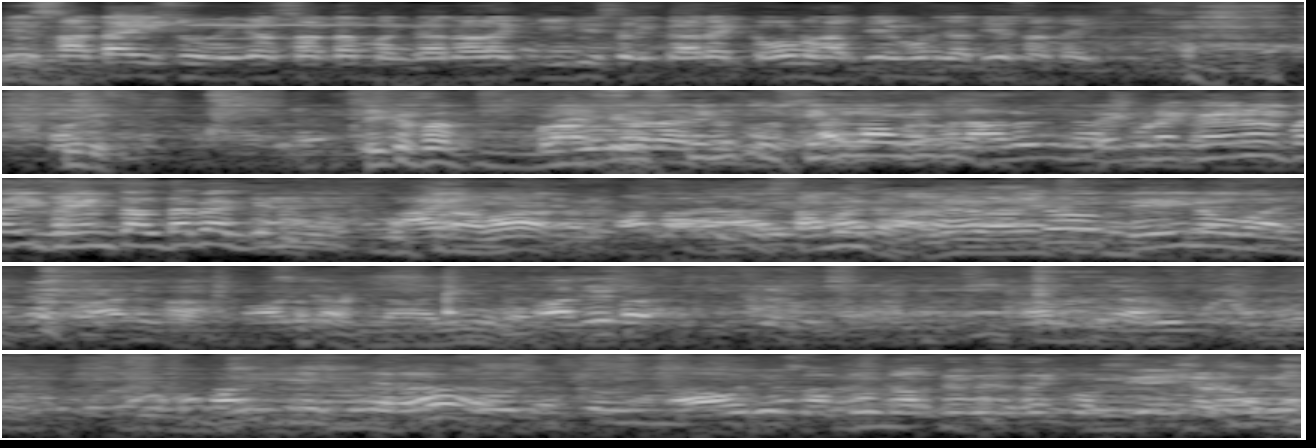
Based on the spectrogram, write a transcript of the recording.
ਇਹ ਸਾਡਾ ਇਸ਼ੂ ਨਹੀਂਗਾ ਸਾਡਾ ਮੰਗਾਂ ਵਾਲਾ ਕੀ ਦੀ ਸਰਕਾਰ ਹੈ ਕੌਣ ਹਾਰਦੀ ਹੈ ਕੌਣ ਜਾਂਦੀ ਹੈ ਸਾਡਾ ਇਸ਼ੂ ਠੀਕ ਹੈ ਸਰ ਬੁਲਾ ਕੇ ਨੂੰ ਤੁਸੀਂ ਬੁਲਾਓਗੇ ਬੁਲਾ ਲਓ ਜੀ ਇੱਕ ਮਿੰਟ ਕਹਿਣਾ ਭਾਈ ਫਰੇਮ ਚੱਲਦਾ ਪਿਆ ਅੱਗੇ ਨੂੰ ਭਰਾਵਾ ਸਾਹਮਣੇ ਕਰ ਦੇ ਹੀ ਲੋ ਬਾਈ ਆਓ ਜੀ ਸਾਨੂੰ ਡਰਦੇ ਨੇ ਤਾਂ ਕੁਰਸੀਆਂ ਹੀ ਛੱਡਦੀਆਂ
